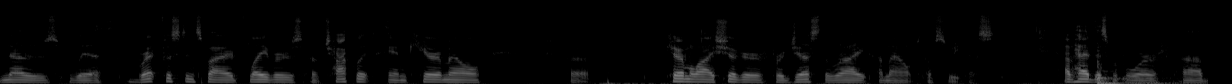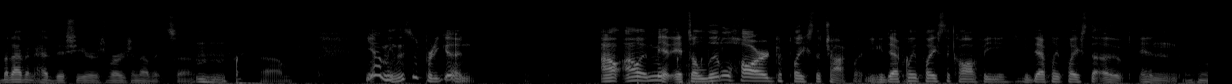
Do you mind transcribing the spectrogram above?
nose with breakfast inspired flavors of chocolate and caramel. Uh, caramelized sugar for just the right amount of sweetness. I've had this before, uh, but I haven't had this year's version of it. So, mm-hmm. um, yeah, I mean, this is pretty good. I'll, I'll, admit it's a little hard to place the chocolate. You can definitely place the coffee. You can definitely place the oat, and mm-hmm.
